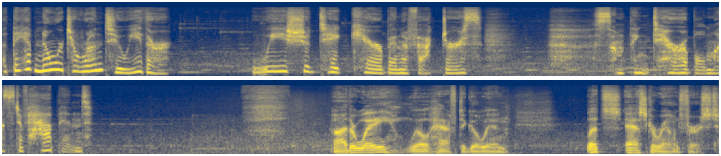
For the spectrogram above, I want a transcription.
but they have nowhere to run to either. We should take care, benefactors. Something terrible must have happened. Either way, we'll have to go in. Let's ask around first.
